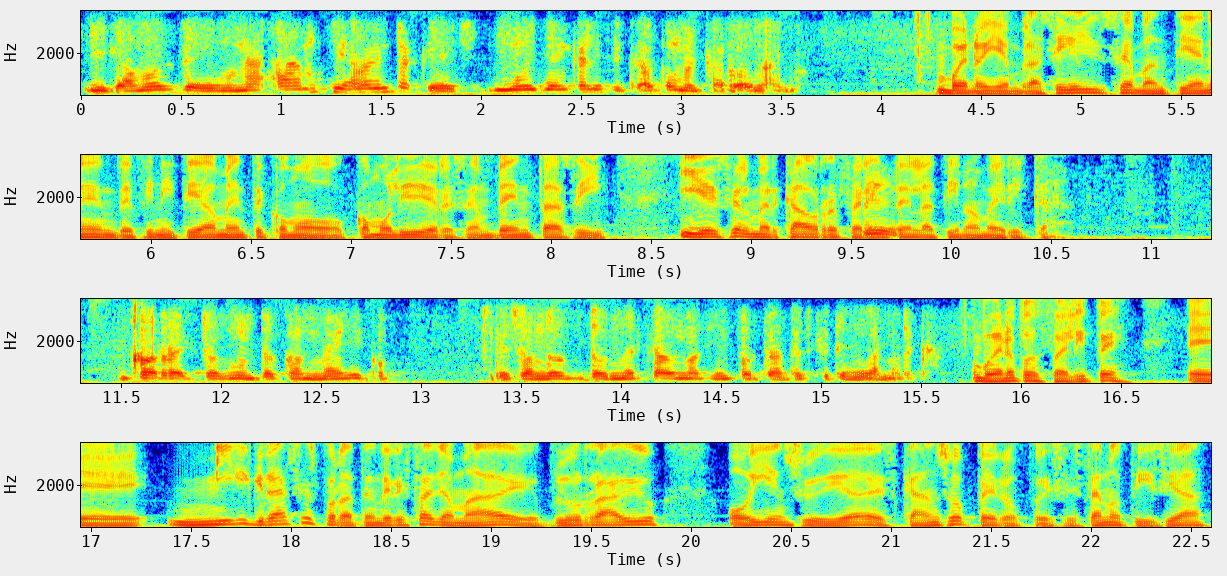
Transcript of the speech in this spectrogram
digamos de una amplia venta que es muy bien calificado como el carro del año. Bueno, y en Brasil se mantienen definitivamente como, como líderes en ventas y, y es el mercado referente en Latinoamérica. Correcto, junto con México. Son los dos mercados más importantes que tiene la marca. Bueno, pues Felipe, eh, mil gracias por atender esta llamada de Blue Radio hoy en su día de descanso, pero pues esta noticia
